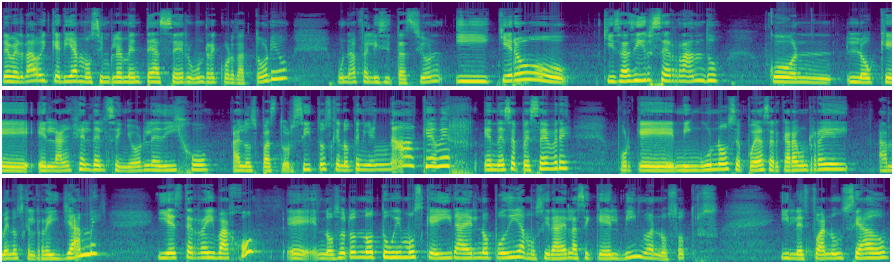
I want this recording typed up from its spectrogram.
de verdad hoy queríamos simplemente hacer un recordatorio, una felicitación y quiero quizás ir cerrando con lo que el ángel del Señor le dijo a los pastorcitos que no tenían nada que ver en ese pesebre porque ninguno se puede acercar a un rey a menos que el rey llame. Y este rey bajó. Eh, nosotros no tuvimos que ir a él, no podíamos ir a él, así que él vino a nosotros. Y les fue anunciado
